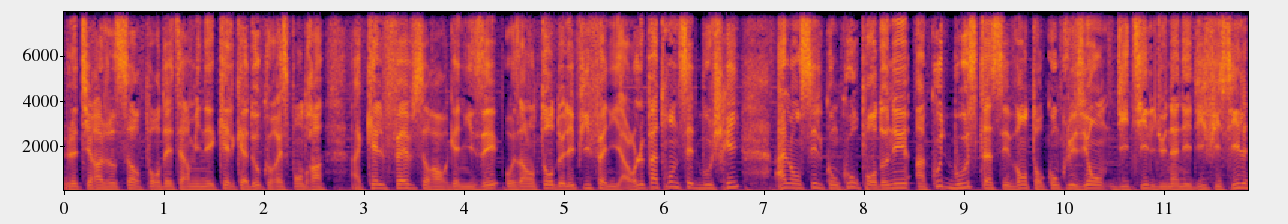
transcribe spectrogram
Le tirage au sort pour déterminer quel cadeau correspondra à quelle fève sera organisé aux alentours de l'épiphanie. Alors le patron de cette boucherie a lancé le concours pour donner un coup de boost à ses ventes en conclusion, dit-il, d'une année difficile.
